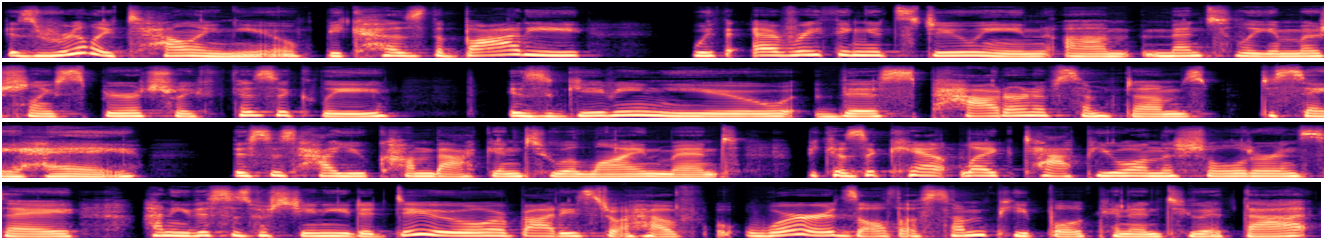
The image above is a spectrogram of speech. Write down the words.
is really telling you because the body with everything it's doing um, mentally, emotionally, spiritually, physically, is giving you this pattern of symptoms to say, hey, this is how you come back into alignment because it can't like tap you on the shoulder and say, honey, this is what you need to do. Our bodies don't have words, although some people can intuit that.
